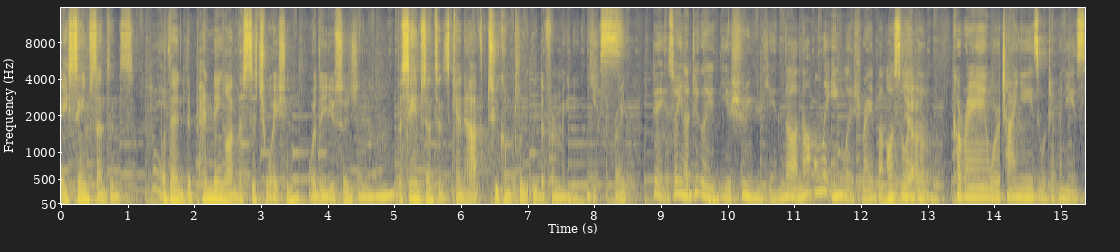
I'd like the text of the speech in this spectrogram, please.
a same sentence, but then depending on the situation or the usage, the same sentence can have two completely different meanings. Yes. Right? 对，所以呢，这个也是语言的，not only English, right, but also like Yeah. the Korean or Chinese or Japanese，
